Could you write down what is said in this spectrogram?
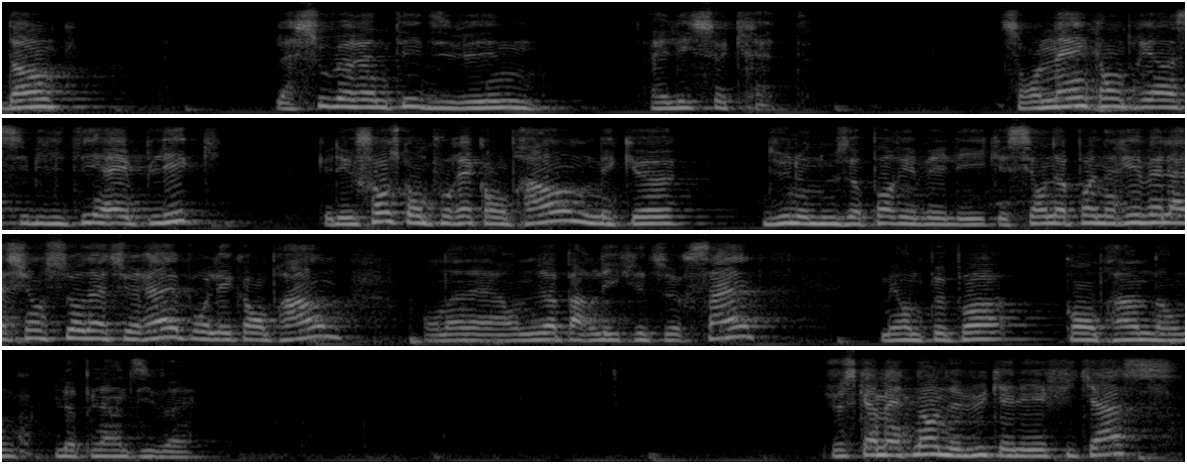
Donc, la souveraineté divine, elle est secrète. Son incompréhensibilité implique que des choses qu'on pourrait comprendre, mais que Dieu ne nous a pas révélées, que si on n'a pas une révélation surnaturelle pour les comprendre, on en a, a par l'Écriture sainte, mais on ne peut pas comprendre donc le plan divin. Jusqu'à maintenant, on a vu qu'elle est efficace,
